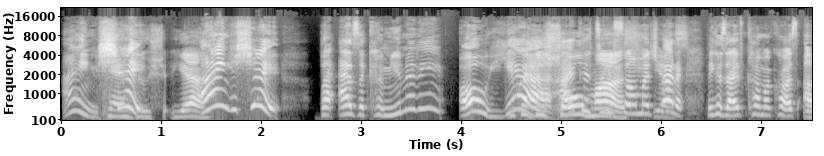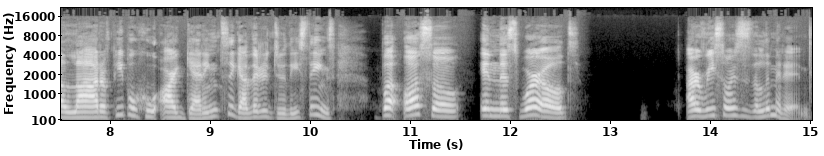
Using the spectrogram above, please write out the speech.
I ain't shit. shit. Yeah. I ain't shit. But as a community, oh yeah, do so I could much. do so much Yes. better because I've come across a lot of people who are getting together to do these things. But also in this world, our resources are limited.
